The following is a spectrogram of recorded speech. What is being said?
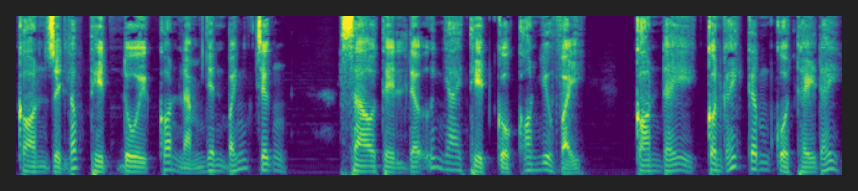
con rồi lóc thịt đùi con làm nhân bánh trưng. Sao thầy lỡ nhai thịt của con như vậy? Con đây, con gái câm của thầy đây.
